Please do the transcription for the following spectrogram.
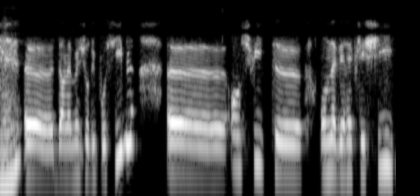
euh, dans la mesure du possible. Euh, ensuite, euh, on avait réfléchi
